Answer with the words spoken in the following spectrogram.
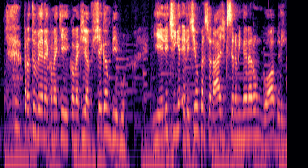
pra tu ver, né, como é que, como é que já chega ambíguo. E ele tinha, ele tinha um personagem que, se não me engano, era um Goblin.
